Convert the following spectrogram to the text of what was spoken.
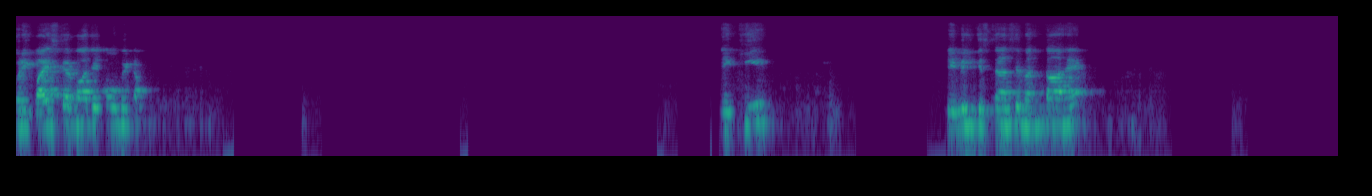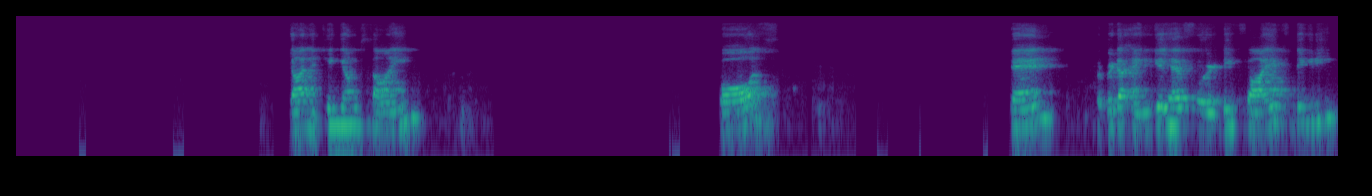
वो रिवाइज करवा देता हूँ बेटा। देखिए टेबल किस तरह से बनता है? क्या लिखेंगे हम? साइन कॉस टेन और बेटा एंगल है forty five degree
